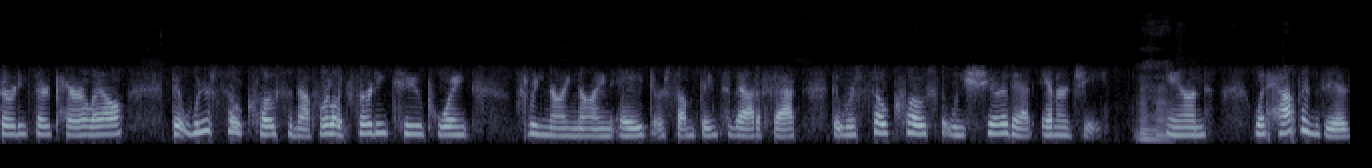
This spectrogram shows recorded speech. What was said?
33rd parallel, but we're so close enough. We're like 32.3998 or something to that effect that we're so close that we share that energy. Mhm. And what happens is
